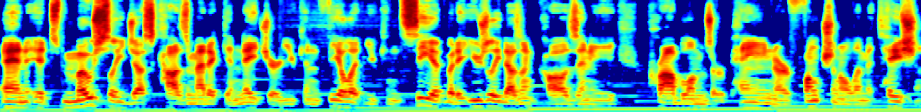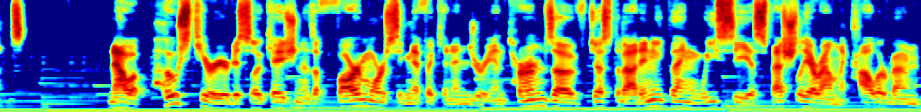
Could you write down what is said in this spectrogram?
and it's mostly just cosmetic in nature. You can feel it, you can see it, but it usually doesn't cause any problems or pain or functional limitations. Now, a posterior dislocation is a far more significant injury. In terms of just about anything we see, especially around the collarbone,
